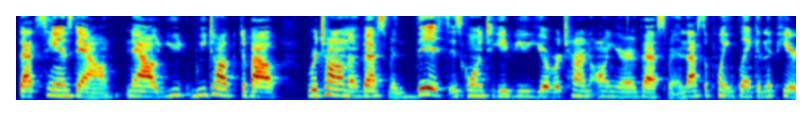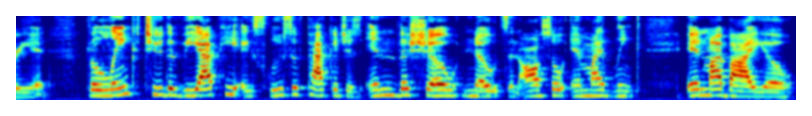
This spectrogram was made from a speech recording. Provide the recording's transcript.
That's hands down. Now, you we talked about return on investment. This is going to give you your return on your investment. And that's the point blank in the period. The link to the VIP exclusive package is in the show notes and also in my link in my bio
